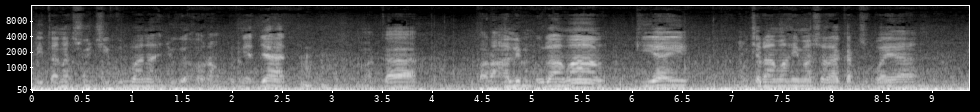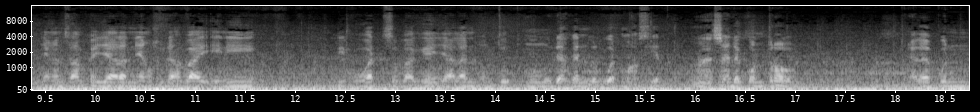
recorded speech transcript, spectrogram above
di tanah suci pun banyak juga orang berniat jahat. Maka para alim ulama, kiai menceramahi masyarakat supaya jangan sampai jalan yang sudah baik ini dibuat sebagai jalan untuk memudahkan berbuat maksiat. Masuk. Ada kontrol. Adapun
